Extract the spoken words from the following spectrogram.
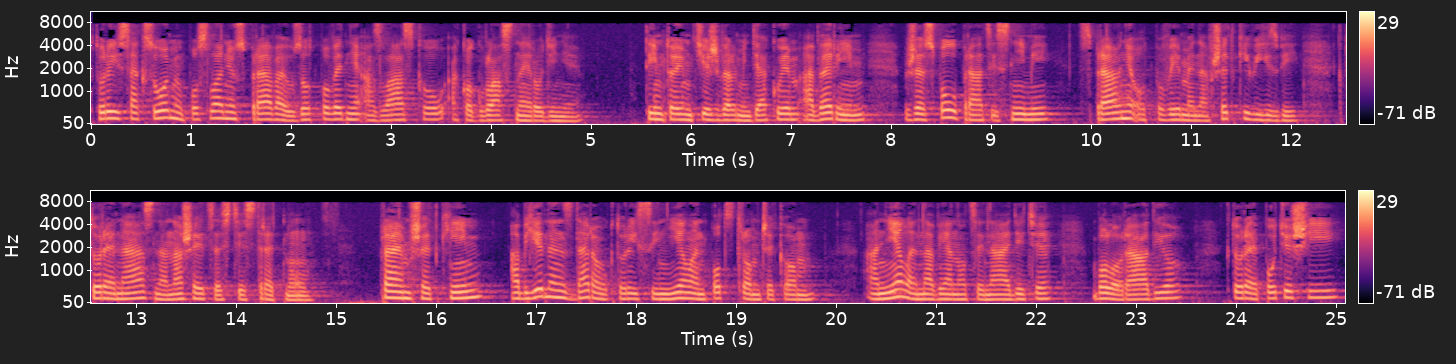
ktorí sa k svojmu poslaniu správajú zodpovedne a s láskou ako k vlastnej rodine. Týmto im tiež veľmi ďakujem a verím, že v spolupráci s nimi správne odpovieme na všetky výzvy, ktoré nás na našej ceste stretnú. Prajem všetkým, aby jeden z darov, ktorý si nielen pod stromčekom a nielen na Vianoce nájdete, bolo rádio, ktoré poteší,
